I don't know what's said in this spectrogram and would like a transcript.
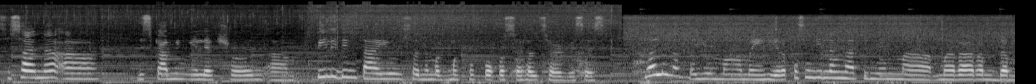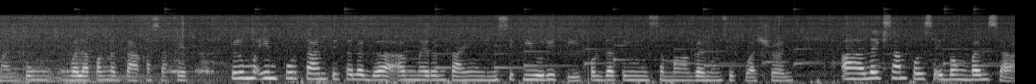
So sana ah, this coming election, um, pili din tayo sa na mag magfo-focus sa health services. Lalo na ba yung mga mahihirap kasi hindi lang natin yan ma- mararamdaman kung wala pang nagkakasakit. Pero maimportante talaga ang meron tayong security pagdating sa mga ganong sitwasyon. Ah, like example sa ibang bansa,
